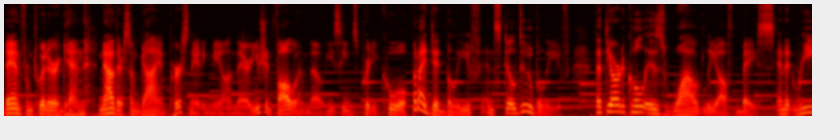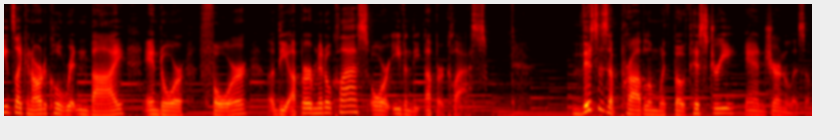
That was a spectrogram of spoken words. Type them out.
banned from Twitter again. Now there's some guy impersonating me on there. You should follow him though, he seems pretty cool. But I did believe, and still do believe, that the article is wildly off base, and it reads like an article written by and or for the upper middle class or even the upper class. This is a problem with both history and journalism.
